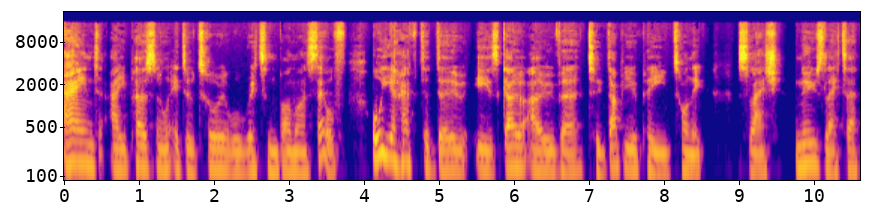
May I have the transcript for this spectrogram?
and a personal editorial written by myself, all you have to do is go over to WP Tonic slash newsletter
